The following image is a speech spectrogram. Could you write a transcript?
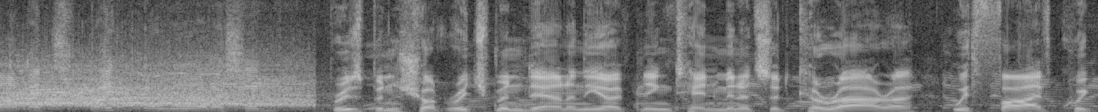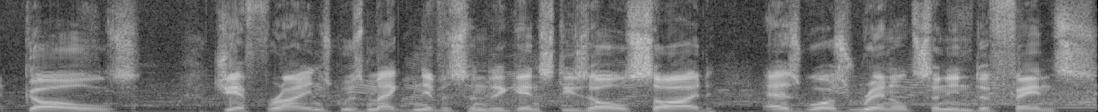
pocket, straight for Wallason. Brisbane shot Richmond down in the opening 10 minutes at Carrara with five quick goals. Geoff Raines was magnificent against his old side, as was Reynoldson in defence. Oh,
